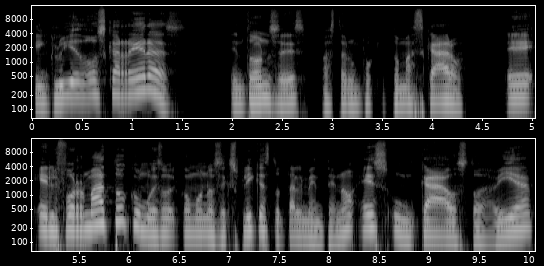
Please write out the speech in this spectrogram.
que incluye dos carreras. Entonces va a estar un poquito más caro. Eh, el formato, como, como nos explicas totalmente, ¿no? Es un caos todavía.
